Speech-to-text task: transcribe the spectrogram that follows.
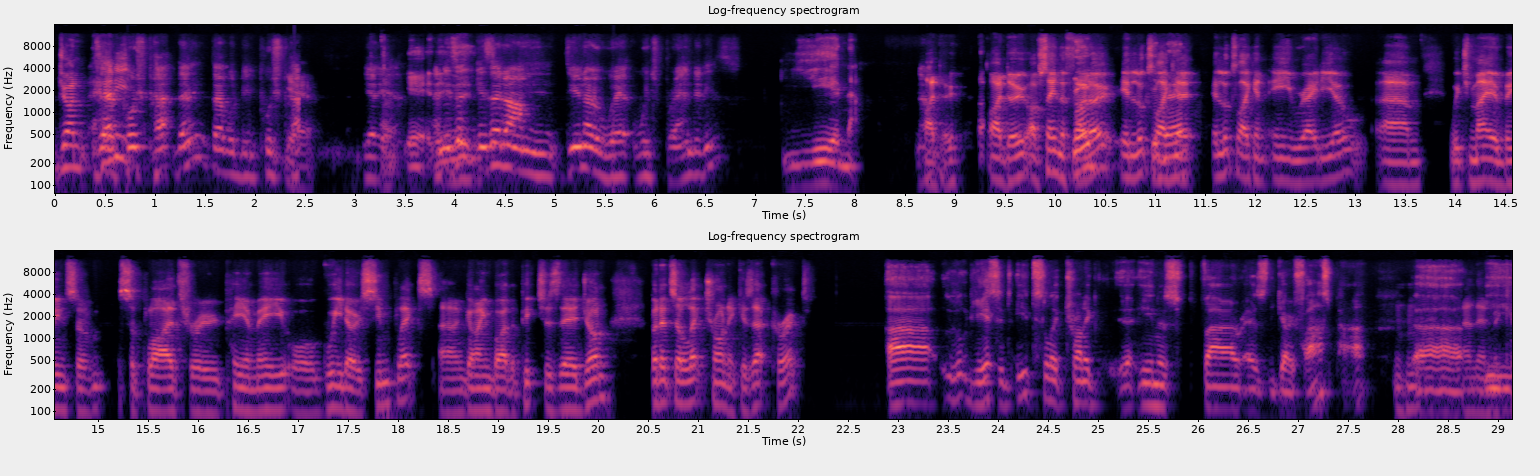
John, is how do you push pat then? That would be push pat. Yeah, yeah, yeah. yeah and is it is it um? Do you know where which brand it is? Yeah, no. no. I do. I do. I've seen the photo. Good. It looks Good like man. a it looks like an e radio, um, which may have been some supplied through PME or Guido Simplex, uh, going by the pictures there, John. But it's electronic. Is that correct? Uh, yes, it, it's electronic uh, in as far as the go fast part. Mm-hmm. Uh, and then the,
